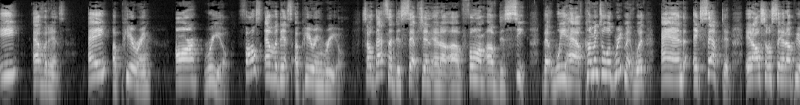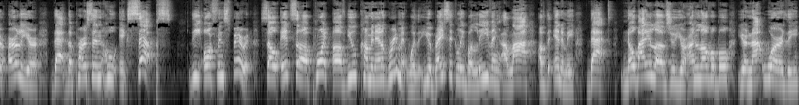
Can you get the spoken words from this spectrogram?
E evidence, A, appearing, are real. False evidence appearing real. So that's a deception and a, a, form of deceit that we have come into agreement with and accepted. It also said up here earlier that the person who accepts the orphan spirit. So it's a point of you coming in agreement with it. You're basically believing a lie of the enemy that nobody loves you. You're unlovable. You're not worthy.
